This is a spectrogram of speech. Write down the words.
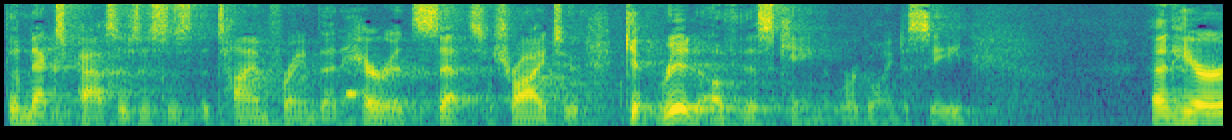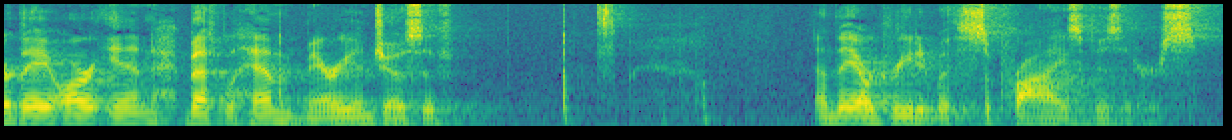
the next passage, this is the time frame that Herod set to try to get rid of this king that we're going to see. And here they are in Bethlehem, Mary and Joseph. And they are greeted with surprise visitors.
